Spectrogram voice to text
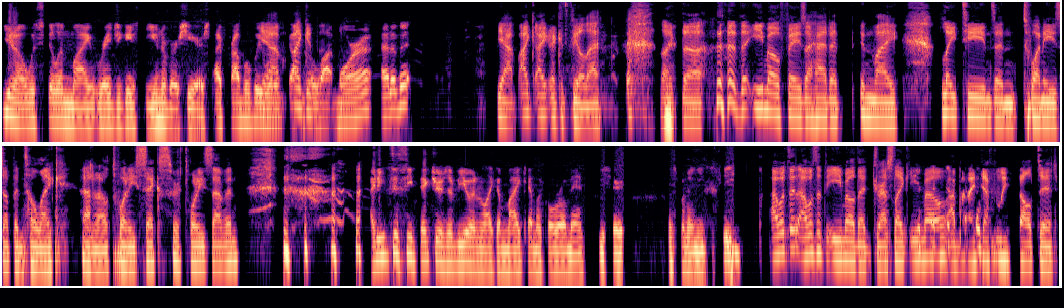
you know, was still in my Rage Against the Universe years, I probably Yeah, would have gotten a lot more out of it. Yeah, I, I, I could feel that. like the the emo phase I had it in my late teens and twenties up until like I don't know twenty six or twenty seven. I need to see pictures of you in like a My Chemical Romance t-shirt. That's what I need to see. I wasn't I wasn't the emo that dressed like emo, uh, but I definitely felt it.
